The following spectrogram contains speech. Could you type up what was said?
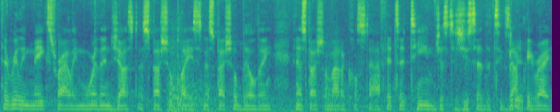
that really makes Riley more than just a special place and a special building and a special medical staff. It's a team, just as you said, that's exactly right,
